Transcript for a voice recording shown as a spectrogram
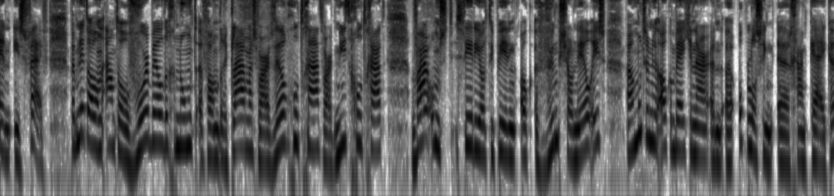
N5. We hebben net al een aantal voorbeelden genoemd van reclames waar het wel goed gaat, waar het niet goed gaat. Waarom stereotypering ook functioneel is. Maar we moeten nu ook een beetje naar een uh, oplossing uh, gaan kijken.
